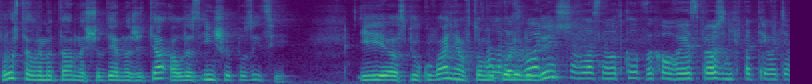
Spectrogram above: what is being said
просто елементарне щоденне життя, але з іншої позиції. І е, спілкування в тому Але ви колі згодні, людей. що власне от клуб виховує справжніх патріотів,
